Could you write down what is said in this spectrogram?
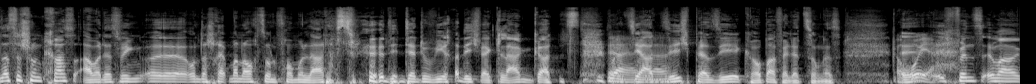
Das ist schon krass, aber deswegen äh, unterschreibt man auch so ein Formular, dass du den Tätowierer nicht verklagen kannst, weil Ja, es ja, ja, an sich per se Körperverletzung ist. Oh äh, ja. Ich finde es immer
